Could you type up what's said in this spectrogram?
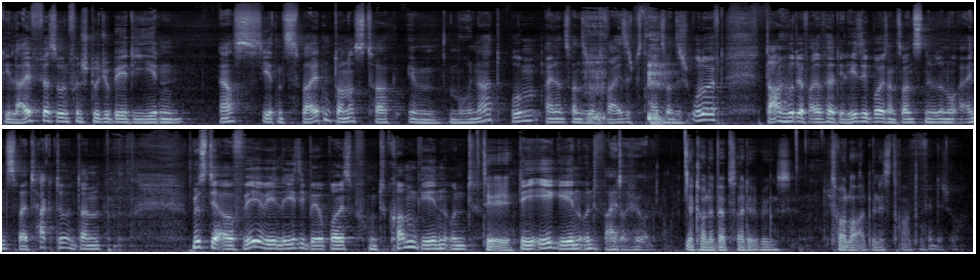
die Live-Version von Studio B, die jeden erst jeden zweiten Donnerstag im Monat um 21.30 Uhr bis 23 Uhr läuft. Da hört ihr auf alle Fälle die Lazy Boys, ansonsten hört ihr nur ein, zwei Takte und dann müsst ihr auf www.lazyboys.com gehen und De. de gehen und weiterhören. Eine tolle Webseite übrigens. Toller Administrator. Finde ich auch.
